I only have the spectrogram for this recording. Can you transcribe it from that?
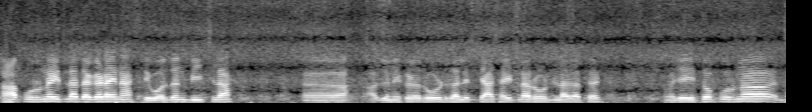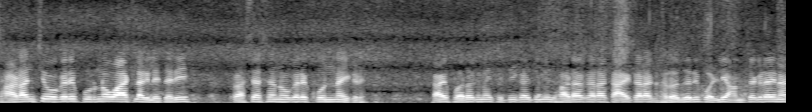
हा पूर्ण इथला दगड आहे ना सिवर्धन बीचला अजून इकडं रोड झाले त्या साईडला रोडला जातं म्हणजे इथं पूर्ण झाडांची वगैरे पूर्ण वाट लागली तरी प्रशासन वगैरे कोण नाही इकडे. काय फरक नाही किती काय तुम्ही झाडं करा काय करा घरं जरी पडली आमच्याकडे आहे ना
